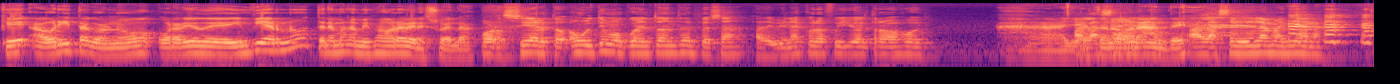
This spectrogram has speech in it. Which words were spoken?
que ahorita con el nuevo horario de invierno tenemos la misma hora de Venezuela. Por cierto, un último cuento antes de empezar. Adivina qué hora fui yo al trabajo hoy. Ah, a ya las seis- antes. A las 6 de la mañana.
